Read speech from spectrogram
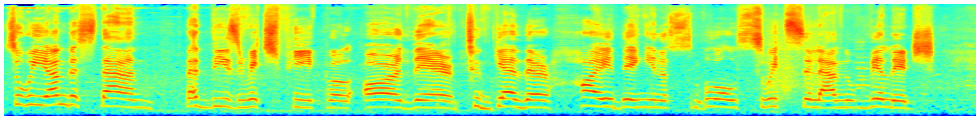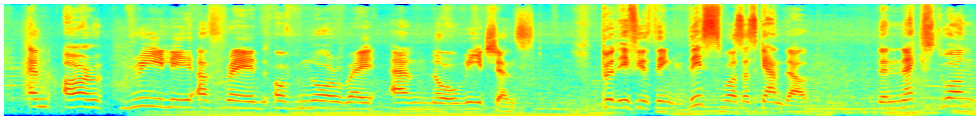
So we understand that these rich people are there together hiding in a small Switzerland village and are really afraid of Norway and Norwegians. But if you think this was a scandal, the next one,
